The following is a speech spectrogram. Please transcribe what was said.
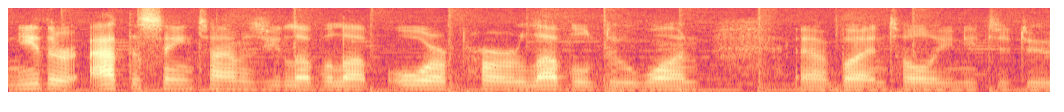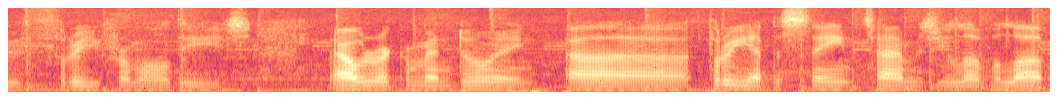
Neither at the same time as you level up or per level do one, uh, but in total you need to do three from all these. I would recommend doing uh, three at the same time as you level up.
